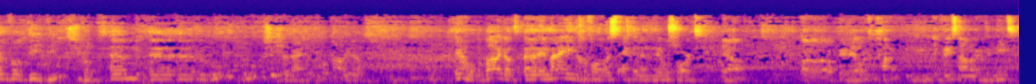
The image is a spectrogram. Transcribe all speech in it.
In ieder geval die dienst. Ehm, eh, eh, hoe, hoe precies dat eigenlijk? Hoe bepaal je dat? Ja, hoe bepaal je dat? Eh, in mijn geval is het echt in een heel soort ja, periode gegaan. Mhm. Ik wist namelijk dat ik niet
